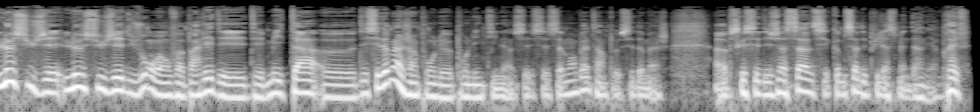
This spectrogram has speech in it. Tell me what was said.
le sujet, le sujet du jour, on va, parler des, des méta. Euh, c'est dommage hein, pour le pour LinkedIn. Hein. Ça m'embête un peu, c'est dommage parce que c'est déjà ça, c'est comme ça depuis la semaine dernière. Bref.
